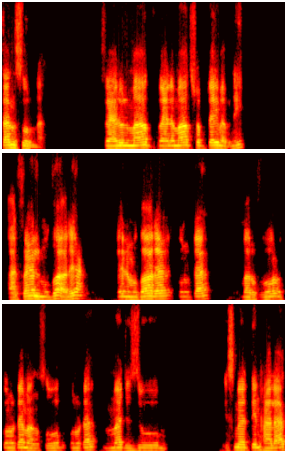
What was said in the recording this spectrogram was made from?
তানসুরনা ফেলুল মাদ ফেল মাদ সবটাই মাবনি আর ফেল মুদারে ফেল মুদারে কোনটা মারফু কোনটা মানসুব কোনটা মাজজুম ইসমের তিন হালাত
